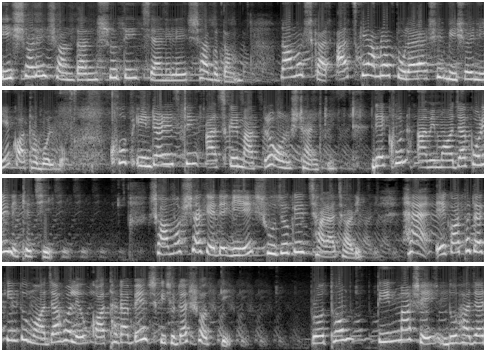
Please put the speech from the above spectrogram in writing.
ঈশ্বরের সন্তান শ্রুতি চ্যানেলে স্বাগতম। নমস্কার, আজকে আমরা তুলা রাশির বিষয় নিয়ে কথা বলব। খুব ইন্টারেস্টিং আজকের মাত্র অনুষ্ঠানটি। দেখুন, আমি মজা করে লিখেছি। সমস্যা কেটে গিয়ে সুযোগের ছাড়াছাড়ি। হ্যাঁ এ কথাটা কিন্তু মজা হলেও কথাটা বেশ কিছুটা সত্যি। প্রথম তিন মাসে দু হাজার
